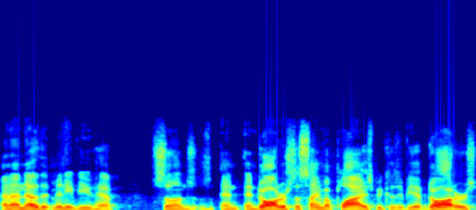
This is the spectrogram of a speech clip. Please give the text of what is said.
and I know that many of you have sons and, and daughters, the same applies because if you have daughters,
